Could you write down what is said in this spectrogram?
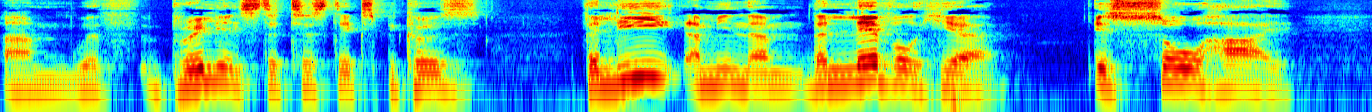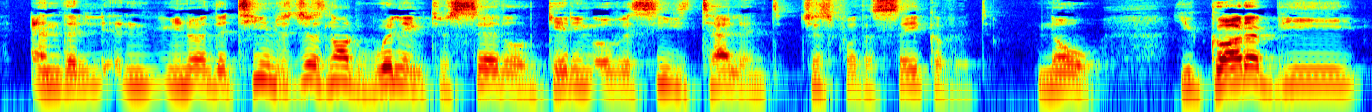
um, with brilliant statistics because the league i mean um, the level here is so high and the and, you know the teams are just not willing to settle getting overseas talent just for the sake of it no you got to be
